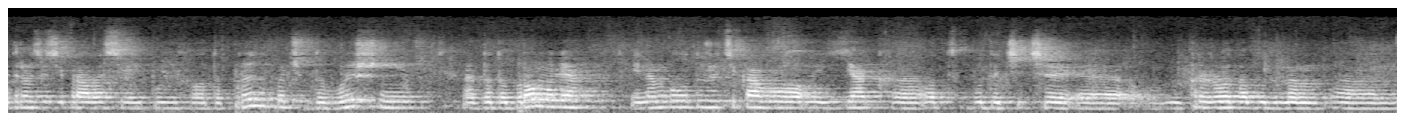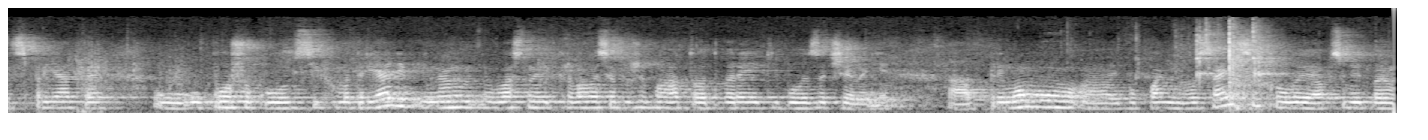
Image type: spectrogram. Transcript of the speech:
відразу зібралися і поїхали до Пригбач, до Вишні, е, до Добромеля. І нам було дуже цікаво, як е, от буде чи, чи е, природа буде нам сприяти у, у пошуку всіх матеріалів. І нам власне відкривалося дуже багато дверей, які були зачинені. В прямому і буквальному сенсі, коли абсолютно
